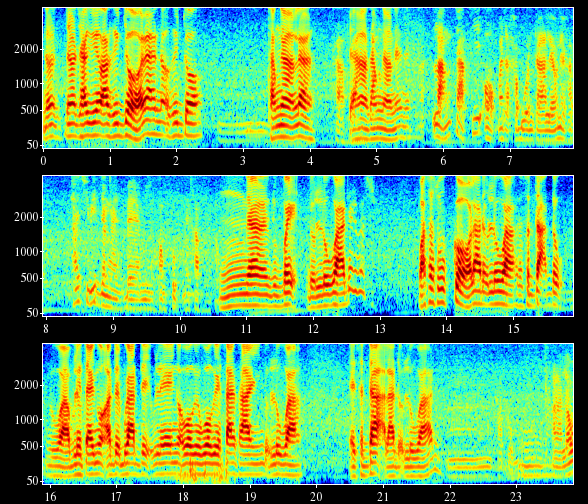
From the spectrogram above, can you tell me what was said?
Nak nak cari orang kerja lah, nak kerja. ทำงาน lah. ครับ จะหาทำงานเนี่ยนะหลังจากที่ออกมาจากขบวนการแล้วเนี่ยครับ ใช้ชีวิตยังไงแบร์มีความสุขไหมครับ Hmm, dah baik duduk luar je lepas. Rasa suka lah duduk luar, rasa sedap duduk luar. Boleh tengok adik-beradik, boleh tengok orang-orang saing-saing duduk luar. Eh, sedap lah duduk luar. อืมครับผม Hmm. อ่าแล้ว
